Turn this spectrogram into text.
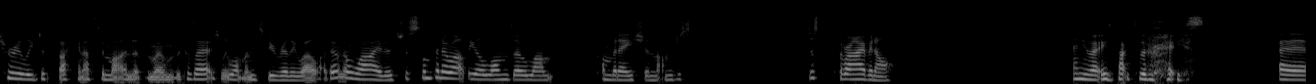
truly just backing Aston Martin at the moment because I actually want them to do really well. I don't know why. There's just something about the Alonso Lance combination that I'm just just thriving off. Anyway, he's back to the race. Uh,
